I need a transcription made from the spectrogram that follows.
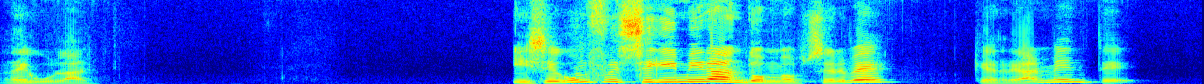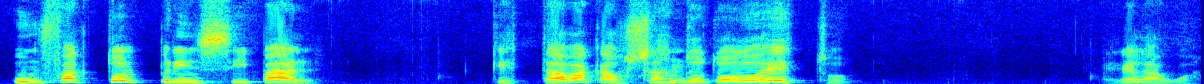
regular. Y según fui, seguí mirando, me observé que realmente un factor principal que estaba causando todo esto era el agua.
